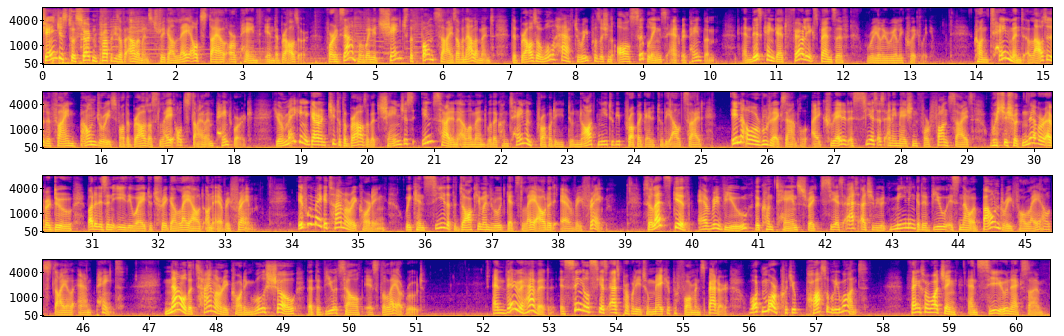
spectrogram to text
Changes to certain properties of elements trigger layout style or paint in the browser. For example, when you change the font size of an element, the browser will have to reposition all siblings and repaint them. And this can get fairly expensive really, really quickly. Containment allows you to define boundaries for the browser's layout style and paintwork. You're making a guarantee to the browser that changes inside an element with a containment property do not need to be propagated to the outside in our router example, I created a CSS animation for font size, which you should never ever do, but it is an easy way to trigger layout on every frame. If we make a timeline recording, we can see that the document root gets layouted every frame. So let's give every view the contain strict CSS attribute, meaning that the view is now a boundary for layout, style, and paint. Now the timeline recording will show that the view itself is the layout root. And there you have it, a single CSS property to make your performance better. What more could you possibly want? Thanks for watching, and see you next time.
